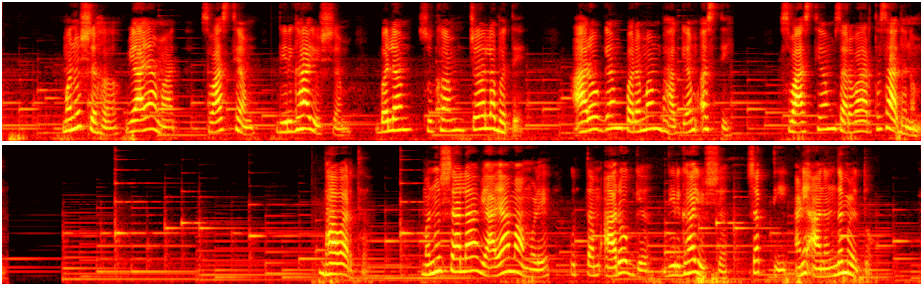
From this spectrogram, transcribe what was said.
मनुष्यः व्यायामात् स्वास्थ्यं दीर्घायुष्यं बलं सुखं च लभते। आरोग्यं परमं भाग्यम् अस्ति। स्वास्थ्यं सर्वार्थसाधनम्। भावार्थ। मनुष्याला व्यायामामुळे उत्तम आरोग्य दीर्घायुष्य शक्ती आणि आनंद मिळतो।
